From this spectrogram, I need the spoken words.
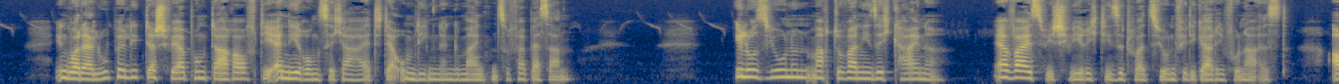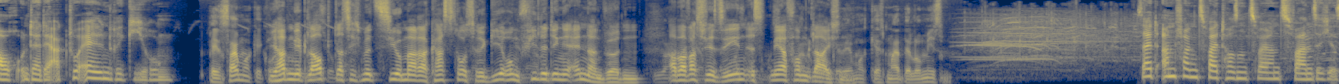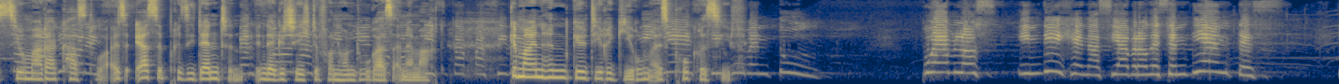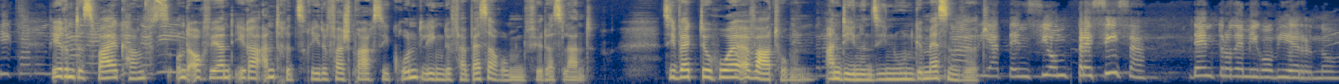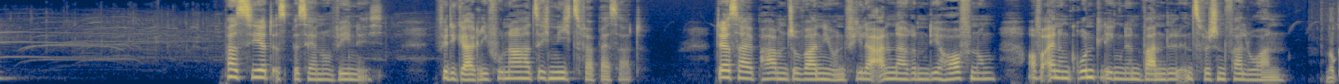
In Guadalupe liegt der Schwerpunkt darauf, die Ernährungssicherheit der umliegenden Gemeinden zu verbessern. Illusionen macht Giovanni sich keine. Er weiß, wie schwierig die Situation für die Garifuna ist auch unter der aktuellen Regierung. Wir haben geglaubt, dass sich mit Xiomara Castros Regierung viele Dinge ändern würden. Aber was wir sehen, ist mehr vom Gleichen. Seit Anfang 2022 ist Xiomara Castro als erste Präsidentin in der Geschichte von Honduras an der Macht. Gemeinhin gilt die Regierung als progressiv. Pueblos indígenas y afrodescendientes Während des Wahlkampfs und auch während ihrer Antrittsrede versprach sie grundlegende Verbesserungen für das Land. Sie weckte hohe Erwartungen, an denen sie nun gemessen wird. Passiert ist bisher nur wenig. Für die Garifuna hat sich nichts verbessert. Deshalb haben Giovanni und viele anderen die Hoffnung auf einen grundlegenden Wandel inzwischen verloren. Wir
